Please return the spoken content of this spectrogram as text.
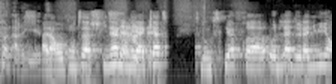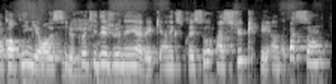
Dans la rillette. Alors au comptage final, on est à raté. 4. Donc ce qui offre euh, au-delà de la nuit en camping, il y aura aussi le petit déjeuner avec un expresso, un sucre et un croissant.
